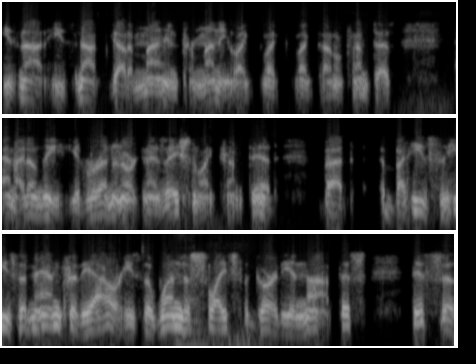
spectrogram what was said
he's not he's not got a mind for money like like like Donald Trump does, and I don't think he could run an organization like Trump did. But but he's he's the man for the hour. He's the one to slice the Gordian knot. This this uh,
